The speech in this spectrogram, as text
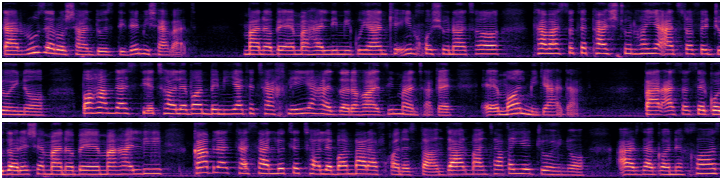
در روز روشن دزدیده می شود. منابع محلی می‌گویند که این خشونت ها توسط پشتون های اطراف جوینو با همدستی طالبان به نیت تخلیه هزاره ها از این منطقه اعمال می گردد. بر اساس گزارش منابع محلی قبل از تسلط طالبان بر افغانستان در منطقه جوینو ارزگان خاص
